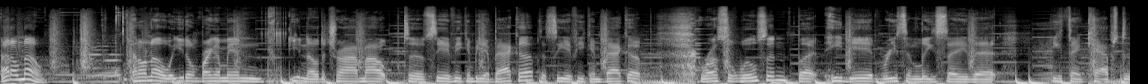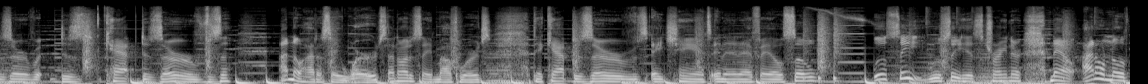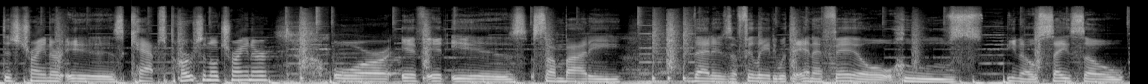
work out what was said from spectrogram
I don't know. I don't know. What you don't bring him in, you know, to try him out to see if he can be a backup, to see if he can back up Russell Wilson. But he did recently say that he think Caps deserve Cap deserves. I know how to say words. I know how to say mouth words. That Cap deserves a chance in the NFL. So we'll see. We'll see his trainer. Now, I don't know if this trainer is Cap's personal trainer or if it is somebody that is affiliated with the NFL who's, you know, say so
